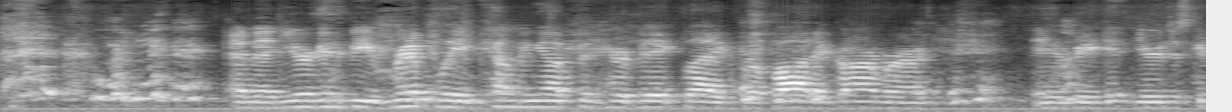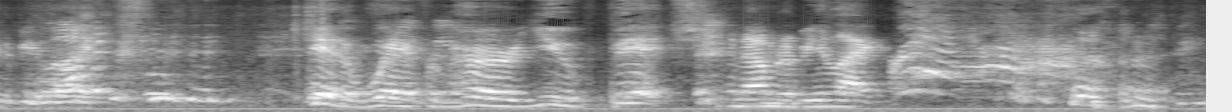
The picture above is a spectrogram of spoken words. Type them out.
corner. and then you're gonna be Ripley coming up in her big, like, robotic armor, and you're, gonna- you're just gonna be like, Get away from her, you bitch! And I'm gonna be like,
